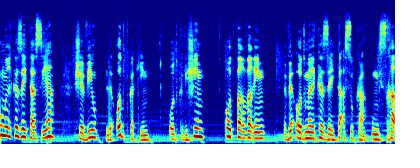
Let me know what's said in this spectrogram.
ומרכזי תעשייה שהביאו לעוד פקקים, עוד כבישים, עוד פרברים ועוד מרכזי תעסוקה ומסחר.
